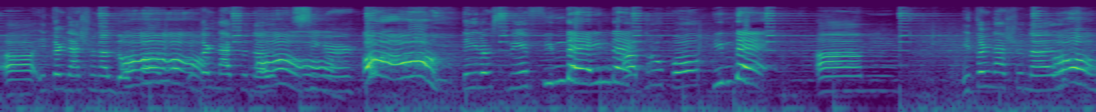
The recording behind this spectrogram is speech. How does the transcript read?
Ah, international local. oo, oo. International Oo, oo. singer. Oo, oo. Taylor Swift. Hindi, hindi. Ah, grupo. Hindi. Um, international. Oo, oo,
